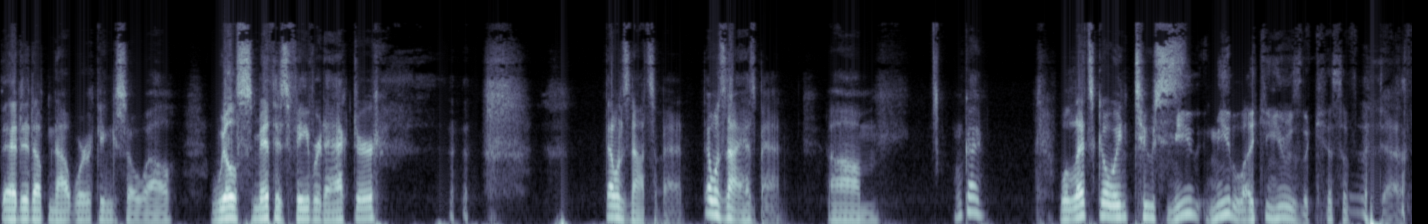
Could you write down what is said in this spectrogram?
that ended up not working so well. Will Smith, his favorite actor. that one's not so bad. That one's not as bad. Um, okay. Well, let's go into me. Me liking you is the kiss of death.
